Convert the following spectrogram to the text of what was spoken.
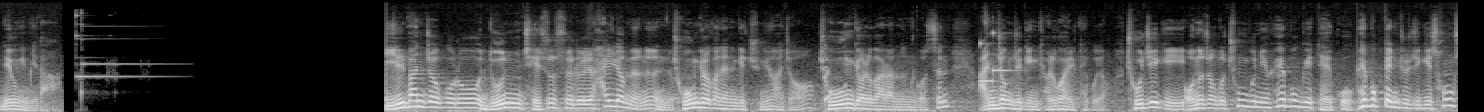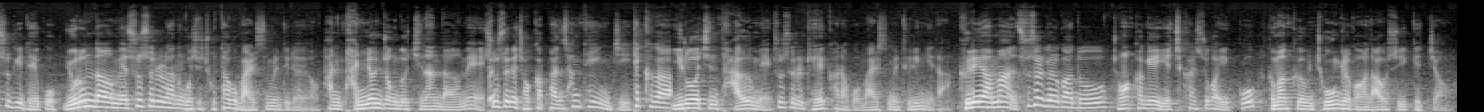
내용입니다 일반적으로 눈 재수술을 하려면은 좋은 결과 내는 게 중요하죠. 좋은 결과라는 것은 안정적인 결과일 테고요. 조직이 어느 정도 충분히 회복이 되고 회복된 조직이 성숙이 되고 이런 다음에 수술을 하는 것이 좋다고 말씀을 드려요. 한 반년 정도 지난 다음에 수술에 적합한 상태인지 체크가 이루어진 다음에 수술을 계획하라고 말씀을 드립니다. 그래야만 수술 결과도 정확하게 예측할 수가 있고 그만큼 좋은 결과가 나올 수 있겠죠.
